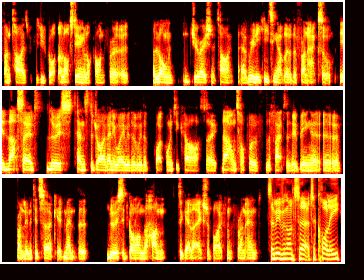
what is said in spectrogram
front tires because you've got a lot of steering lock on for a, a long duration of time, uh, really heating up the, the front axle. In that said, Lewis tends to drive anyway with a, with a quite pointy car. So that on top of the fact of it being a, a front limited circuit meant that Lewis had gone on the hunt to get that extra bite from the front end. So moving on to, to quali,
